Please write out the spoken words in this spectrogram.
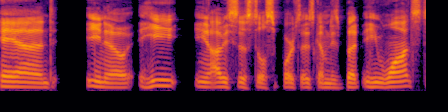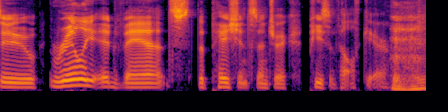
And you know, he, you know, obviously still supports those companies, but he wants to really advance the patient-centric piece of healthcare. hmm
